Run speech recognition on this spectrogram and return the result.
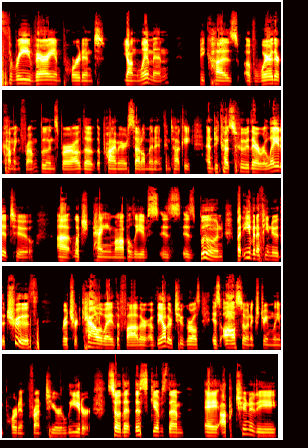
three very important young women because of where they're coming from, Boonesboro, the, the primary settlement in Kentucky, and because who they're related to, uh, which Hanging Maw believes is is Boone. But even if he knew the truth, Richard Callaway, the father of the other two girls, is also an extremely important frontier leader. So that this gives them a opportunity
